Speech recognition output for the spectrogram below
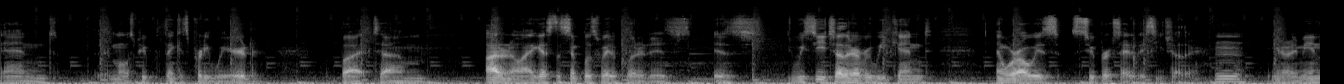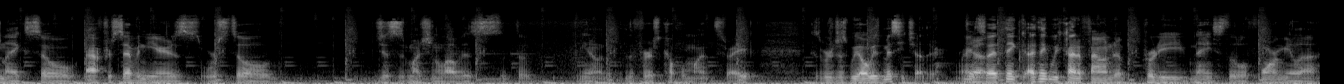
and most people think it's pretty weird. But um, I don't know. I guess the simplest way to put it is is we see each other every weekend, and we're always super excited to see each other. You know what I mean? Like so, after seven years, we're still just as much in love as the you know the, the first couple months, right? Because we're just we always miss each other, right? Yeah. So I think I think we kind of found a pretty nice little formula.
